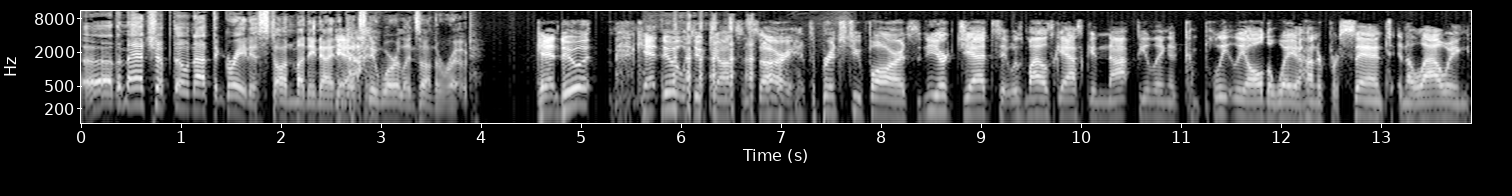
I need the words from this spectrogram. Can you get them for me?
Uh, the matchup, though, not the greatest on Monday night yeah. against New Orleans on the road. Can't do it. Can't do it with Duke Johnson. Sorry. It's a bridge too far. It's the New York Jets. It was Myles Gaskin not feeling completely all the way 100% and allowing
